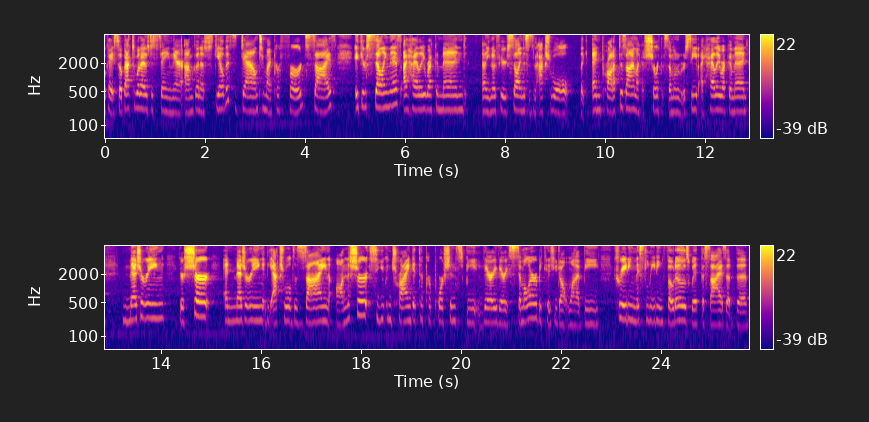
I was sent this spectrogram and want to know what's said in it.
Okay, so back to what I was just saying there. I'm going to scale this down to my preferred size. If you're selling this, I highly recommend uh, you know, if you're selling this as an actual like end product design, like a shirt that someone would receive, I highly recommend measuring your shirt and measuring the actual design on the shirt so you can try and get the proportions to be very, very similar because you don't want to be creating misleading photos with the size of the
